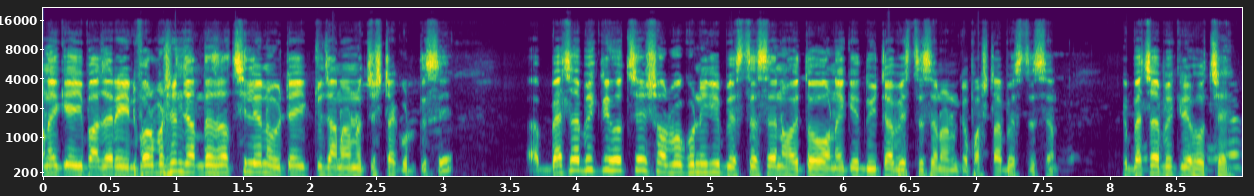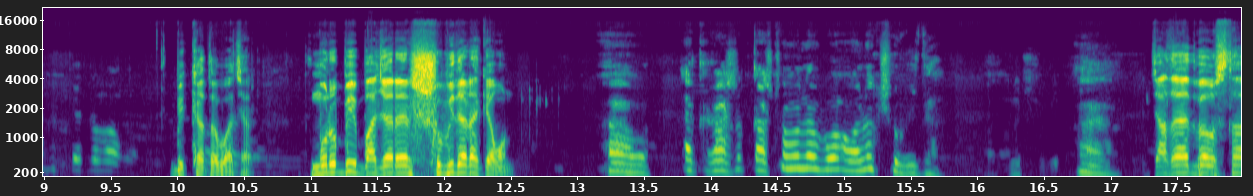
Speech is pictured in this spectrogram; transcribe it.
অনেকে এই বাজারে ইনফরমেশন জানতে চাচ্ছিলেন ওইটাই একটু জানানোর চেষ্টা করতেছি। বেচা বিক্রি হচ্ছে সর্বক্ষণিকই বেচতেছেন হয়তো অনেকে দুইটা বেচতেছেন অনেকে পাঁচটা বেচতেছেন। বেচা বিক্রি হচ্ছে। বিখ্যাত বাজার। মুরব্বী বাজারের সুবিধাটা কেমন? হ্যাঁ কাস্টমারদের অনেক সুবিধা। হ্যাঁ। যাতায়াত ব্যবস্থা?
